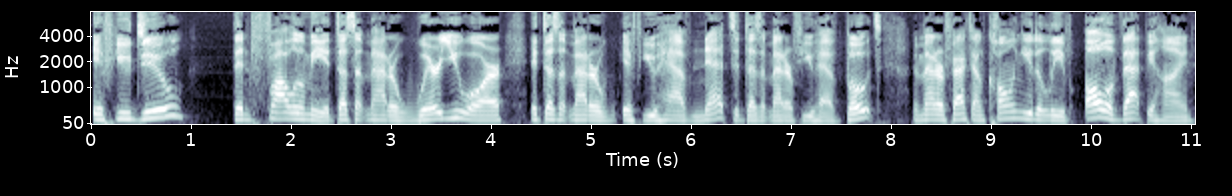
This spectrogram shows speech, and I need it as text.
If you do, then follow me. It doesn't matter where you are. It doesn't matter if you have nets. It doesn't matter if you have boats. As a matter of fact, I'm calling you to leave all of that behind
